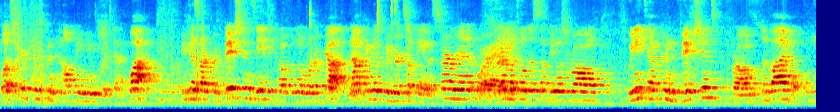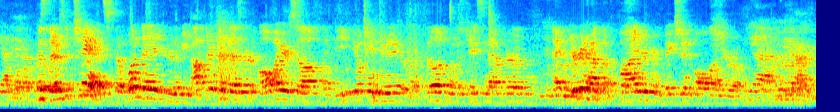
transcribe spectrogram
What scripture has been helping you with that? Why? Because our convictions need to come from the Word of God. Not because we heard something in a sermon or our grandma told us something was wrong. We need to have convictions from the Bible. Yeah. Because there's a chance that one day you're going to be out there in the desert all by yourself, like the Ethiopian eunuch or like Philip who was chasing after him, and you're going to have to find your conviction all on your own. Yeah. Yeah.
